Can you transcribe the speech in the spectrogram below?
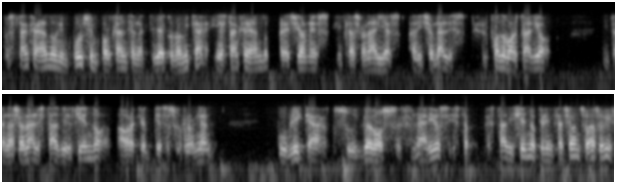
pues están generando un impulso importante en la actividad económica y están generando presiones inflacionarias adicionales. El Fondo Monetario Internacional está advirtiendo, ahora que empieza su reunión, publica sus nuevos escenarios y está, está diciendo que la inflación se va a subir.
